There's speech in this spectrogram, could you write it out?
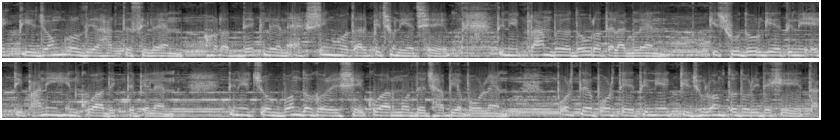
ব্যক্তি জঙ্গল দিয়ে হাঁটতেছিলেন। হঠাৎ দেখলেন এক সিংহ তার পিছু নিয়েছে। তিনি প্রাণ ভয়ে দৌড়াতে লাগলেন। কিছু দূর গিয়ে তিনি একটি পানিহীন কুয়া দেখতে পেলেন। তিনি চোখ বন্ধ করে সেই কুয়ার মধ্যে ঝাঁপিয়ে পড়লেন। পড়তে পড়তে তিনি একটি ঝুলন্ত দড়ি দেখে তা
